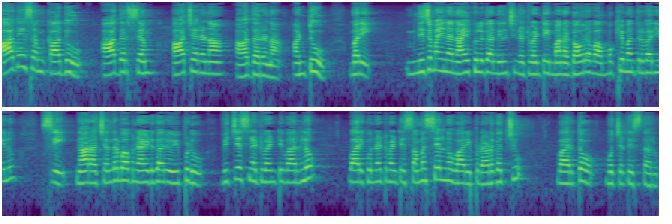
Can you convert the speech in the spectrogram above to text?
ఆదేశం కాదు ఆదర్శం ఆచరణ ఆదరణ అంటూ మరి నిజమైన నాయకులుగా నిలిచినటువంటి మన గౌరవ ముఖ్యమంత్రి వర్యులు శ్రీ నారా చంద్రబాబు నాయుడు గారు ఇప్పుడు విచ్చేసినటువంటి వారిలో వారికి ఉన్నటువంటి సమస్యలను వారు ఇప్పుడు అడగచ్చు. వారితో ముచ్చటిస్తారు.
